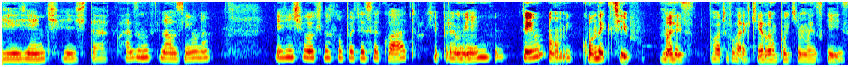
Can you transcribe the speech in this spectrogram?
E aí, gente, a gente tá quase no finalzinho, né? E a gente chegou aqui na competência 4, que pra mim tem um nome, conectivo. Mas bora lá, que ela é um pouquinho mais que isso.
